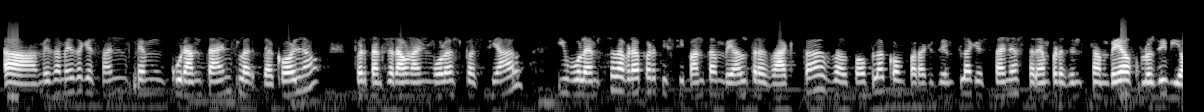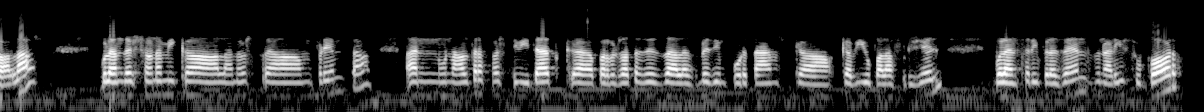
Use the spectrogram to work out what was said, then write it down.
Uh, a més a més, aquest any fem 40 anys de colla, per tant serà un any molt especial, i volem celebrar participant també altres actes del poble, com per exemple aquest any estarem presents també a Flors i Violes. Volem deixar una mica la nostra empremta en una altra festivitat que per nosaltres és de les més importants que, que viu Palafrugell. Volem ser-hi presents, donar-hi suport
